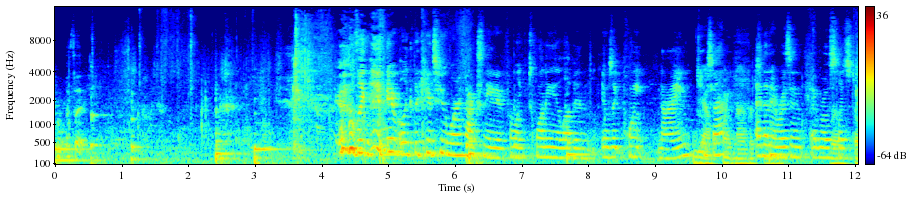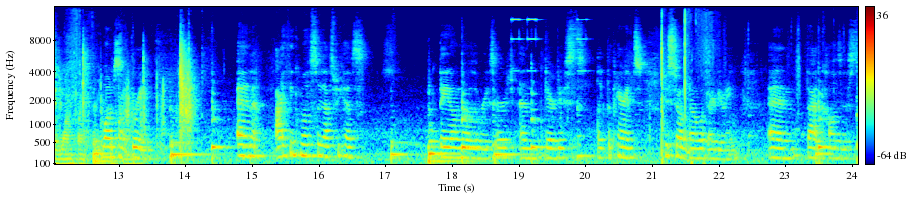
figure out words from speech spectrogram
what was? It like the kids who weren't vaccinated from like 2011, it was like 0.9 Yeah, percent, 0.9%. and then it risen it rose, rose to 1.3%. 1.3. And I think mostly that's because they don't know the research and they're just like the parents just don't know what they're doing, and that causes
